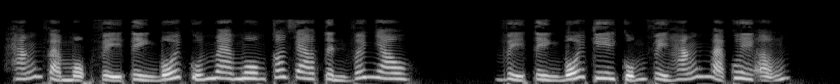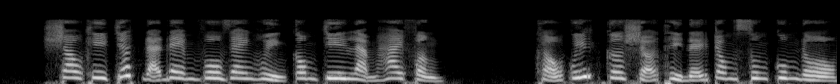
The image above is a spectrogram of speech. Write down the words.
hắn và một vị tiền bối của ma môn có giao tình với nhau. Vị tiền bối kia cũng vì hắn mà quy ẩn. Sau khi chết đã đem vô gian huyền công chia làm hai phần. Khẩu quyết cơ sở thì để trong xuân cung đồ.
